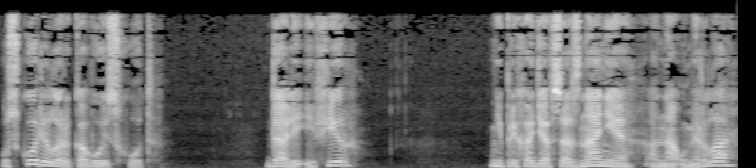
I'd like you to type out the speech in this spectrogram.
ускорила роковой исход. Дали эфир. Не приходя в сознание, она умерла,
